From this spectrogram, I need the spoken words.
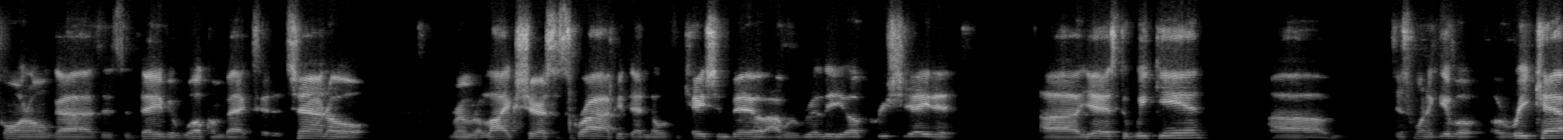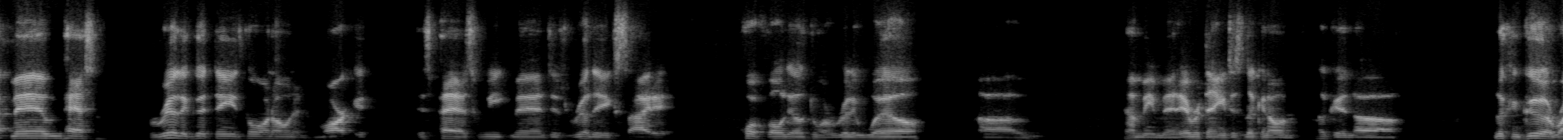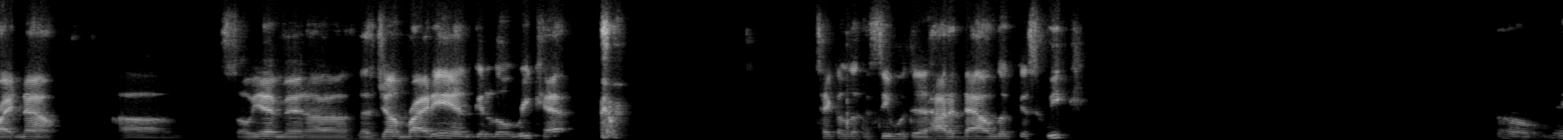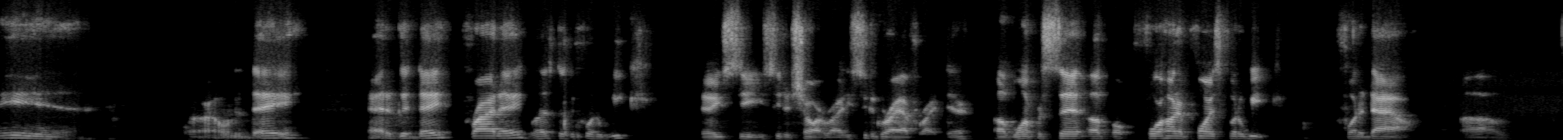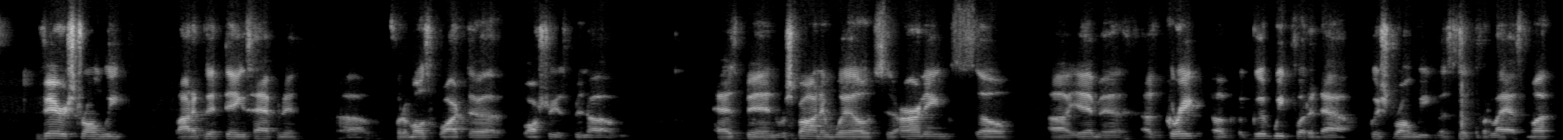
Going on, guys? It's David. Welcome back to the channel. Remember to like, share, subscribe, hit that notification bell. I would really appreciate it. Uh, yeah, it's the weekend. Um, just want to give a, a recap, man. We've had some really good things going on in the market this past week, man. Just really excited. Portfolio's doing really well. Um, I mean, man, everything just looking on, looking uh, looking good right now. Um, so yeah, man, uh, let's jump right in, get a little recap. Take a look and see what the how the Dow looked this week. Oh man, on the day, had a good day. Friday, well, let's look for the week. There you see, you see the chart, right? You see the graph right there. Up 1%, up 400 points for the week for the Dow. Um, very strong week. A lot of good things happening. Uh, for the most part, the Wall Street has been um, has been responding well to earnings. So uh, yeah, man, a great, a, a, good week for the Dow. Good strong week. Let's look for the last month.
